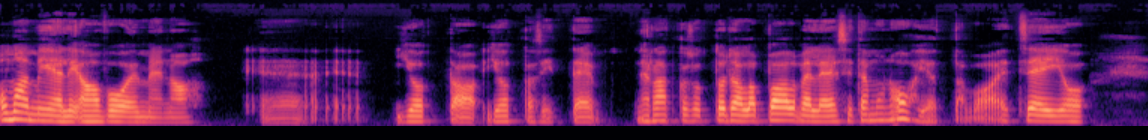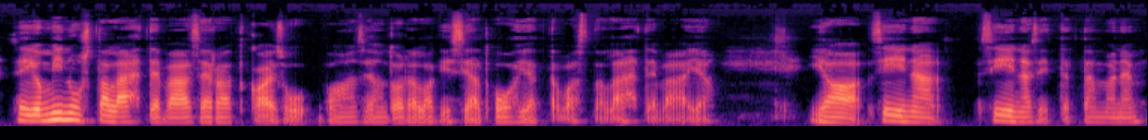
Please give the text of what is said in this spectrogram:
oma mieli avoimena, eh, jotta, jotta sitten ne ratkaisut todella palvelee sitä mun ohjattavaa. Et se, ei ole, se ei ole minusta lähtevää se ratkaisu, vaan se on todellakin sieltä ohjattavasta lähtevää. Ja, ja siinä siinä sitten tämmöinen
